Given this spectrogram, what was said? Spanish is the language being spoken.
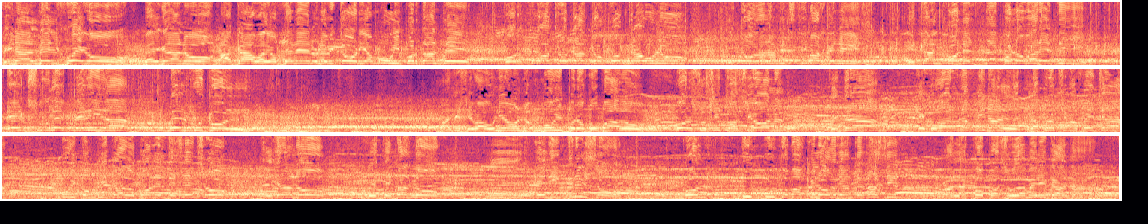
Final del juego. Belgrano acaba de obtener una victoria muy importante por cuatro tantos contra uno. Y todas las imágenes están con el flaco Lobaretti en su despedida del fútbol. Allí se va Unión muy preocupado por su situación. A la Copa Sudamericana.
